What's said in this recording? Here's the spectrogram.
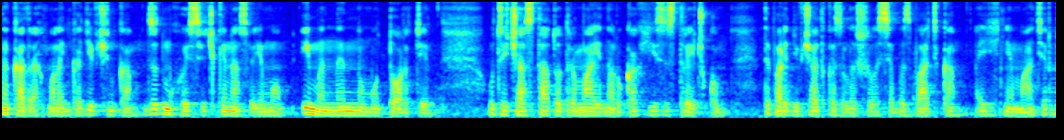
На кадрах маленька дівчинка задмухує свічки на своєму іменинному торті. У цей час тато тримає на руках її сестричку. Тепер дівчатка залишилася без батька, а їхня матір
